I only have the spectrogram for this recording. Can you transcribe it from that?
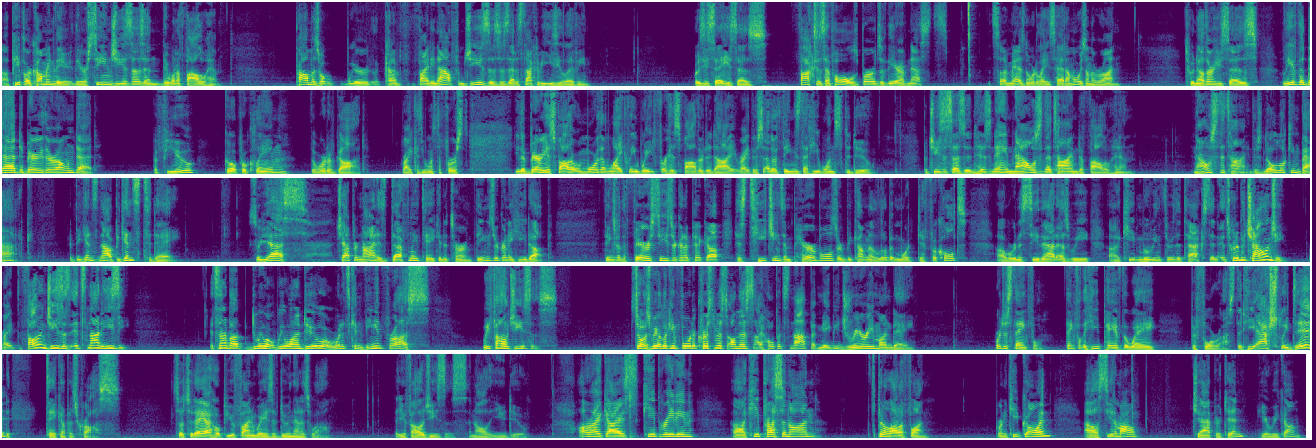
Uh, people are coming, they, they are seeing Jesus, and they want to follow him. Problem is, what we're kind of finding out from Jesus is that it's not going to be easy living. What does he say? He says, Foxes have holes, birds of the air have nests. The Son of Man has nowhere to lay his head. I'm always on the run. To another, he says, Leave the dead to bury their own dead. But for you, go proclaim the word of God, right? Because he wants to first either bury his father or more than likely wait for his father to die, right? There's other things that he wants to do. But Jesus says in his name, now's the time to follow him. Now's the time. There's no looking back. It begins now, it begins today. So, yes, chapter 9 has definitely taken a turn. Things are going to heat up. Things where the Pharisees are going to pick up. His teachings and parables are becoming a little bit more difficult. Uh, we're going to see that as we uh, keep moving through the text. And it's going to be challenging, right? Following Jesus, it's not easy. It's not about doing what we want to do or when it's convenient for us. We follow Jesus. So, as we are looking forward to Christmas on this, I hope it's not, but maybe dreary Monday, we're just thankful. Thankful that He paved the way before us, that He actually did take up His cross. So, today, I hope you find ways of doing that as well, that you follow Jesus in all that you do. All right, guys, keep reading, uh, keep pressing on. It's been a lot of fun. We're going to keep going. I'll see you tomorrow. Chapter 10, here we come.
